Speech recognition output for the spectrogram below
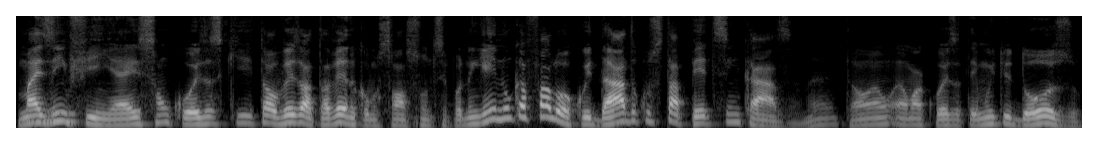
Mas uhum. enfim, aí são coisas que talvez, ó, tá vendo como são assuntos importantes? Ninguém nunca falou, cuidado com os tapetes em casa, né? Então é, é uma coisa, tem muito idoso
